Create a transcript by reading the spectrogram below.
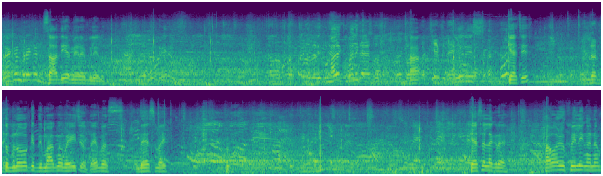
Dragon, dragon. सादिया मेरा भी ले लो Malik, Malik. हाँ। क्या चीज़? तुम लोगों के दिमाग में वही चलता है बस। देश भाई। कैसा लग रहा है? How are you feeling Anam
